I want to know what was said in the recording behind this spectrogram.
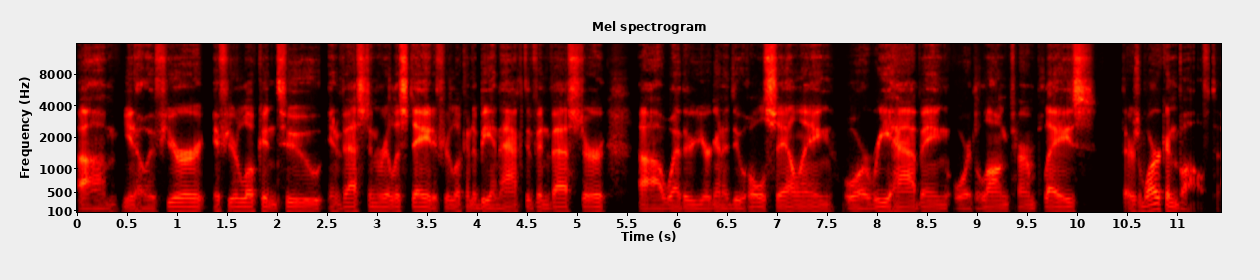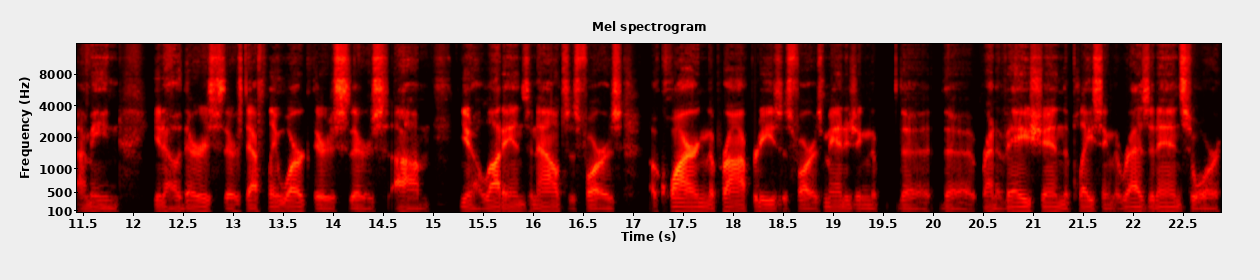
Um, you know, if you're if you're looking to invest in real estate, if you're looking to be an active investor, uh, whether you're going to do wholesaling or rehabbing or the long term plays, there's work involved. I mean, you know, there's there's definitely work. There's there's um, you know a lot of ins and outs as far as acquiring the properties, as far as managing the the, the renovation, the placing the residents, or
